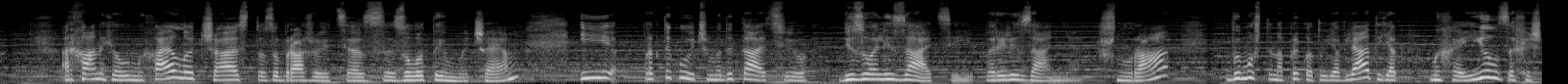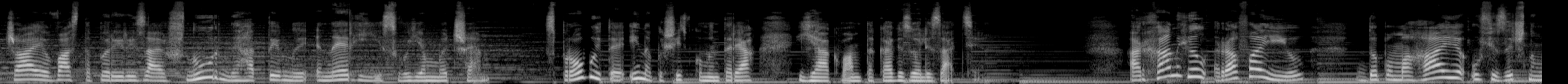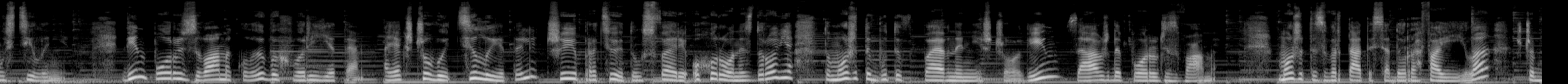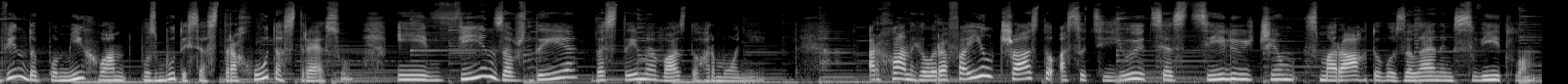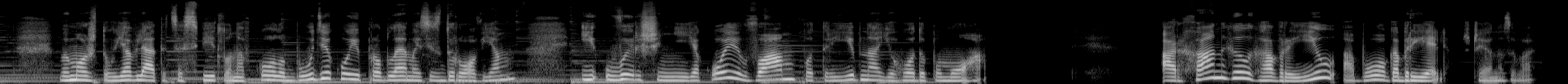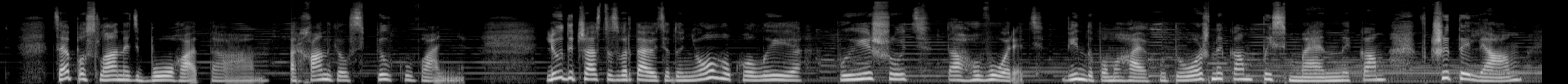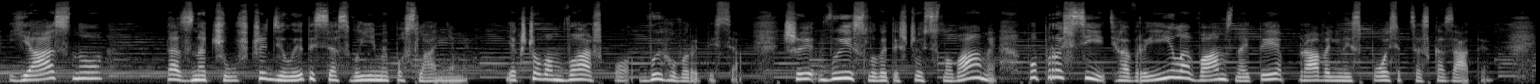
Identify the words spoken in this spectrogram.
Архангел Михайло часто зображується з золотим мечем і, практикуючи медитацію візуалізації, перерізання шнура, ви можете, наприклад, уявляти, як Михаїл захищає вас та перерізає шнур негативної енергії своїм мечем. Спробуйте і напишіть в коментарях, як вам така візуалізація. Архангел Рафаїл допомагає у фізичному зціленні. Він поруч з вами, коли ви хворієте. А якщо ви цілитель чи працюєте у сфері охорони здоров'я, то можете бути впевнені, що він завжди поруч з вами. Можете звертатися до Рафаїла, щоб він допоміг вам позбутися страху та стресу, і він завжди вестиме вас до гармонії. Архангел Рафаїл часто асоціюється з цілюючим смарагдово-зеленим світлом. Ви можете уявляти це світло навколо будь-якої проблеми зі здоров'ям, і у вирішенні якої вам потрібна його допомога. Архангел Гавриїл або Габріель, ще його називають. Це посланець Бога та архангел спілкування. Люди часто звертаються до нього, коли пишуть та говорять. Він допомагає художникам, письменникам, вчителям ясно та значуще ділитися своїми посланнями. Якщо вам важко виговоритися чи висловити щось словами, попросіть Гавриїла вам знайти правильний спосіб це сказати,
